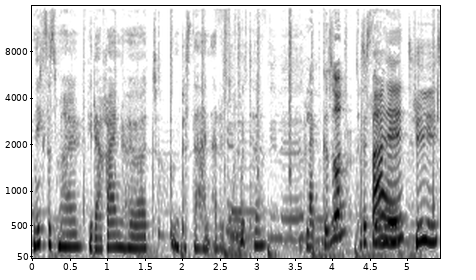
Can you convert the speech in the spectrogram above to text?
nächstes Mal wieder reinhört. Und bis dahin alles Gute. Bleibt gesund. Bis, bis bald. Tschüss.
